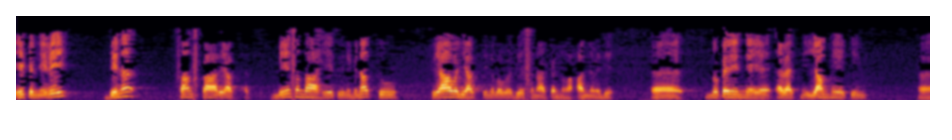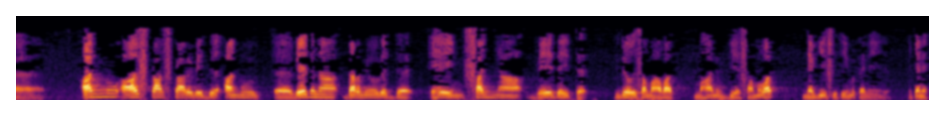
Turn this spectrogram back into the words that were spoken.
ඒක නෙවෙයි වෙන සංස්කාරයක් මේ සඳහා හේතු වෙන වෙනත් වූ ක්‍රියාවලියක් වෙන බව දේශනා කරනවා අන්න වෙද නොපෙනෙන්නේ ඇවැත්නි යම් හේකින් අන්නු ආස්කාස්කාර වෙද්ද අන්නු වේදනා ධර්මයෝ වෙද්ද එහෙන් සංඥා වේදිත නිරෝධ සමාවත් මහානුග්ගය සමවත් නැගී සිටීම පැනේය. ඒ කියන්නේ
